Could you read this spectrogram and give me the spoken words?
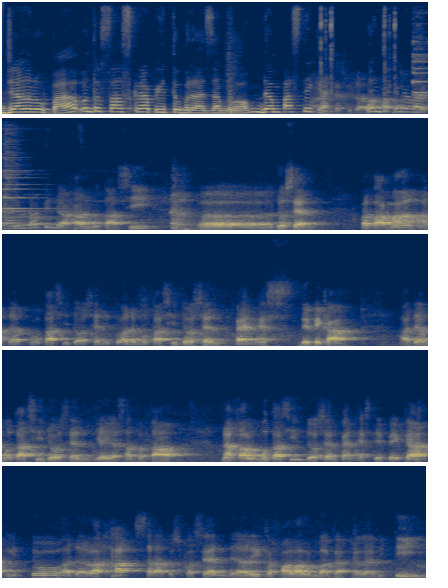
Jangan lupa untuk subscribe YouTube Berazamkom dan pastikan sudah untuk menyalakan perpindahan mutasi eh, dosen. Pertama ada mutasi dosen itu ada mutasi dosen PNS DPK, ada mutasi dosen yayasan tetap. Nah, kalau mutasi dosen PNS DPK itu adalah hak 100% dari kepala lembaga LLDT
